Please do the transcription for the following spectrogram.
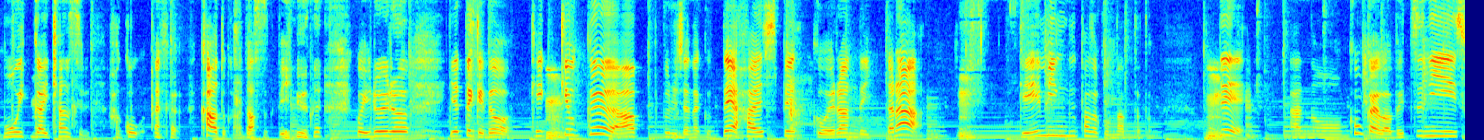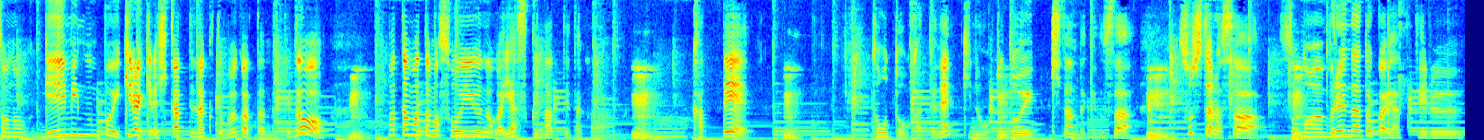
もう一回キャンセル箱なんかカートから出すっていうね。こういろいろやったけど結局、アップルじゃなくてハイスペックを選んでいったらうん。ゲーミングパソコンになったと。うん。であの今回は別にそのゲーミングっぽいキラキラ光ってなくてもよかったんだけどうん。またまたまそういうのが安くなってたからうん。買ってうん。とうとう買ってね昨日一昨日来たんだけどさ、うん。そしたらさそのブレンダーとかやってる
